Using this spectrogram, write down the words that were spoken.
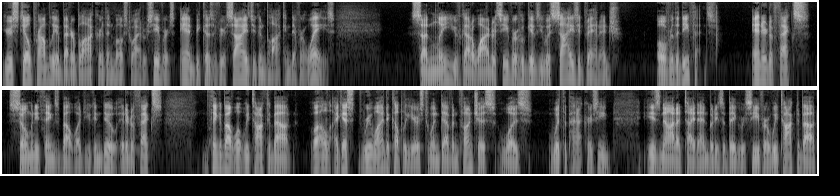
you're still probably a better blocker than most wide receivers. And because of your size, you can block in different ways. Suddenly, you've got a wide receiver who gives you a size advantage over the defense. And it affects so many things about what you can do. It, affects, think about what we talked about. Well, I guess rewind a couple years to when Devin Funchess was with the Packers. He is not a tight end, but he's a big receiver. We talked about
